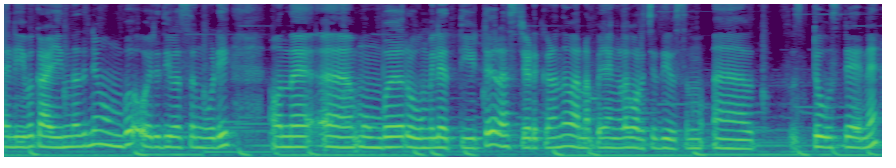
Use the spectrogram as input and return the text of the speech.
ലീവ് കഴിയുന്നതിന് മുമ്പ് ഒരു ദിവസം കൂടി ഒന്ന് മുമ്പ് റൂമിലെത്തിയിട്ട് റെസ്റ്റ് എടുക്കണം എന്ന് പറഞ്ഞപ്പോൾ ഞങ്ങൾ കുറച്ച് ദിവസം ട്യൂസ്ഡേ തന്നെ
